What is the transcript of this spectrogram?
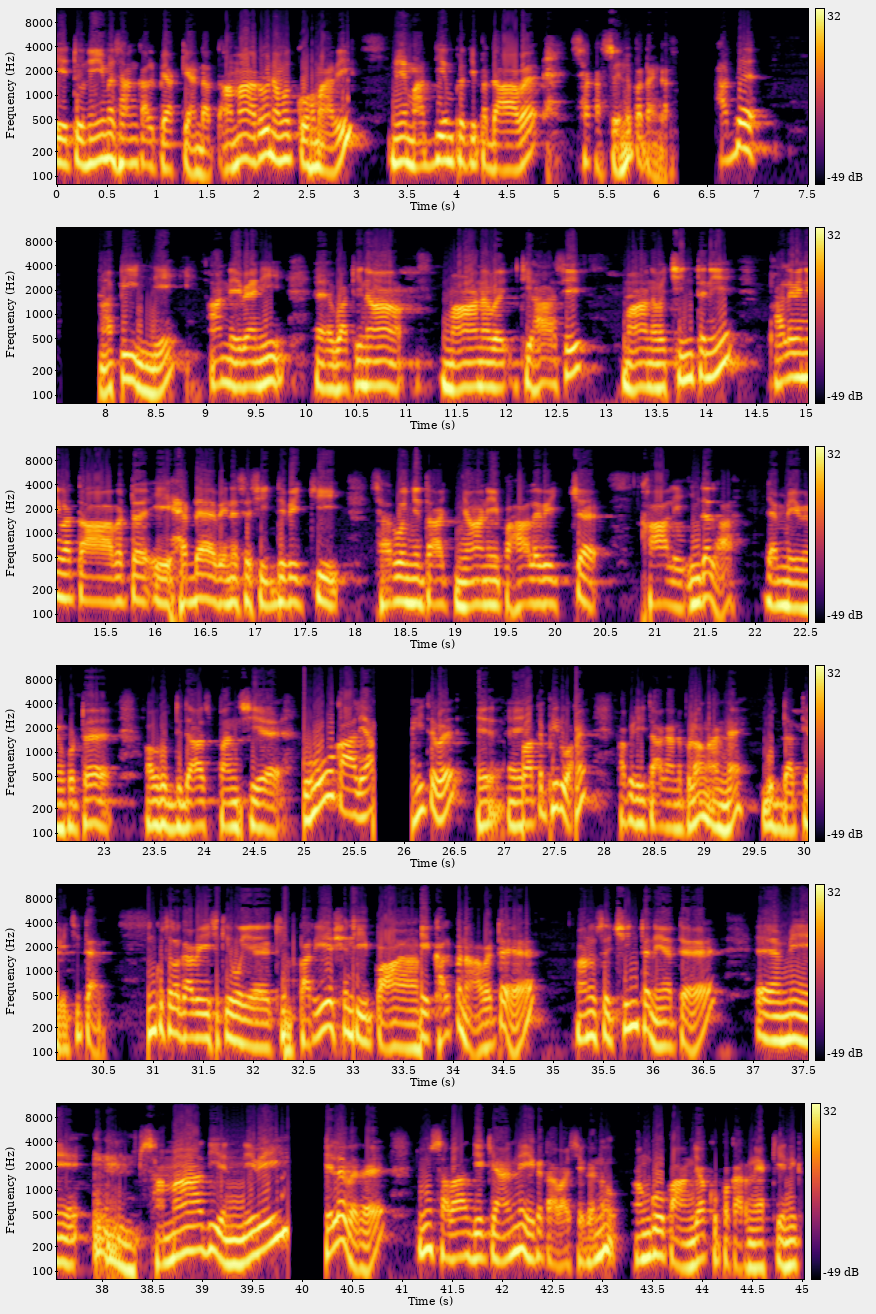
ඒ තුනීම සංකල්පයක් කියන්නත් අමාරුයි නමුත් කොහොම හරි මේ මධ්‍යම ප්‍රතිපදාව සකස් වෙන්න පටන් ගන්නවා. අද අපි ඉන්නේ අන්න එවැනි වටිනා මානව ඉතිහාසයේ මානව චින්තනයේ පළවෙනි වතාවට ඒ හැබෑ වෙනස සිද්ධ වෙච්චි ਸਰවඥතා ඥානෙ පහළ වෙච්ච කාලේ ඉඳලා දැන් මේ වෙනකොට අවුරුදු 2500 බොහෝ කාලයක් හිතව රත පිරුවම අපිට හිතා ගන්න පුළුවන් අන්න බුද්ධත්වයේ වෙච්ච තැන. කුසල ගවේෂකේ ඔය පරිේශණී කල්පනාවට මනුෂ්‍ය චින්තනයට මේ සමාධිය නෙවෙයි කෙලවර නු සමාධිය කියන්නේ ඒකට අවශ්‍ය කරන අංගෝපාංගයක් උපකරණයක් කියන එක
